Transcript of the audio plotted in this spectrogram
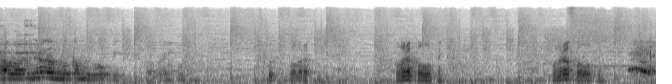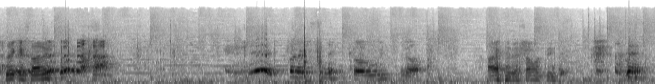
Ali s drugom rukom lupi. Po vrhu. Po vrhu lupi. Po vrhu lupi. Čekaj, stani. Pa se neko ustro. Ajde, samo ti.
